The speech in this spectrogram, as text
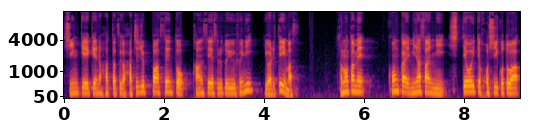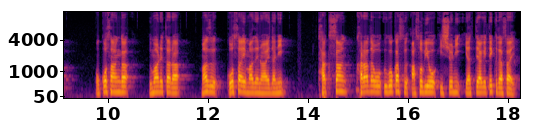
神経系の発達が80%完成するというふうに言われています。そのため、今回皆さんに知っておいてほしいことは、お子さんが生まれたら、まず5歳までの間に、たくさん体を動かす遊びを一緒にやってあげてください。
